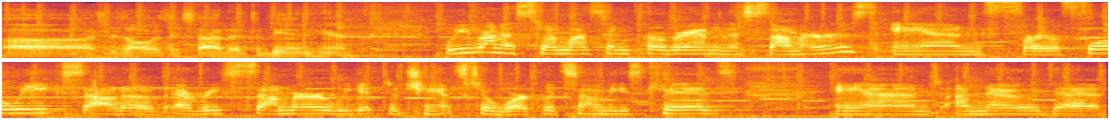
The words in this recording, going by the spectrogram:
Uh, she's always excited to be in here. We run a swim lesson program in the summers, and for four weeks out of every summer, we get the chance to work with some of these kids. And I know that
